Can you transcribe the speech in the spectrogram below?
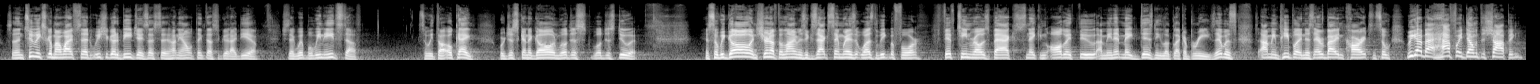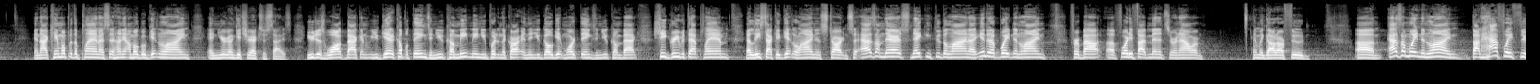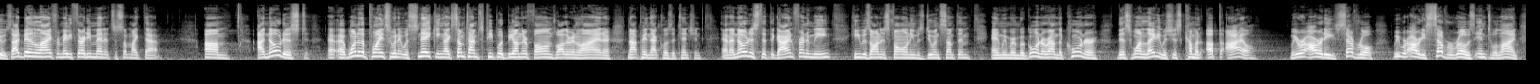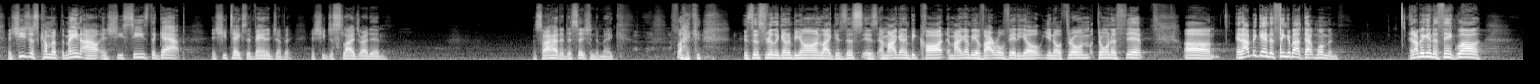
So then two weeks ago, my wife said, we should go to BJ's. I said, honey, I don't think that's a good idea. She said, well, but we need stuff. So we thought, okay, we're just going to go and we'll just, we'll just do it. And so we go, and sure enough, the line was the exact same way as it was the week before. 15 rows back, snaking all the way through. I mean, it made Disney look like a breeze. It was, I mean, people and just everybody in carts. And so we got about halfway done with the shopping. And I came up with a plan. I said, honey, I'm going to go get in line and you're going to get your exercise. You just walk back and you get a couple things and you come meet me and you put it in the cart and then you go get more things and you come back. She agreed with that plan. At least I could get in line and start. And so as I'm there snaking through the line, I ended up waiting in line for about uh, 45 minutes or an hour and we got our food. Um, as I'm waiting in line, about halfway through, so I'd been in line for maybe 30 minutes or something like that, um, I noticed at one of the points when it was snaking, like sometimes people would be on their phones while they're in line or not paying that close attention. And I noticed that the guy in front of me, he was on his phone, he was doing something. And we remember going around the corner, this one lady was just coming up the aisle. We were already several, we were already several rows into a line, and she's just coming up the main aisle and she sees the gap and she takes advantage of it and she just slides right in. And so I had a decision to make. like, is this really going to be on? Like, is this, is, am I going to be caught? Am I going to be a viral video, you know, throwing, throwing a fit? Um, and I began to think about that woman. And I began to think, well,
